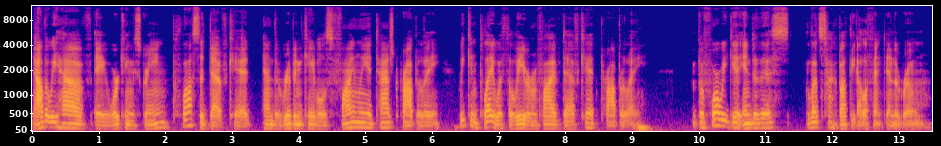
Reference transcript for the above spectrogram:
Now that we have a working screen plus a dev kit and the ribbon cables finally attached properly, we can play with the Librem 5 dev kit properly. Before we get into this, let's talk about the elephant in the room.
